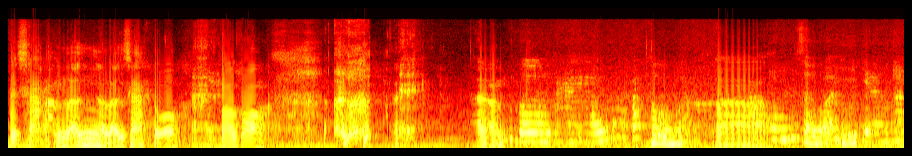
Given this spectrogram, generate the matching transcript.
cái xác ảnh lớn lớn xác bộ to con. À, Phương ai uống bất thường á à, uống sữa gì hết trơn á.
